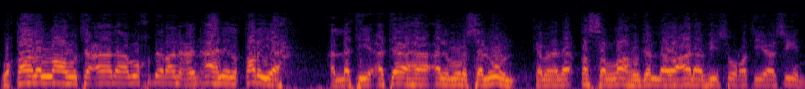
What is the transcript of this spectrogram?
وقال الله تعالى مخبرا عن أهل القرية التي أتاها المرسلون كما قص الله جل وعلا في سورة ياسين.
